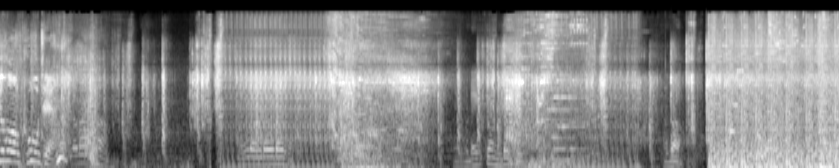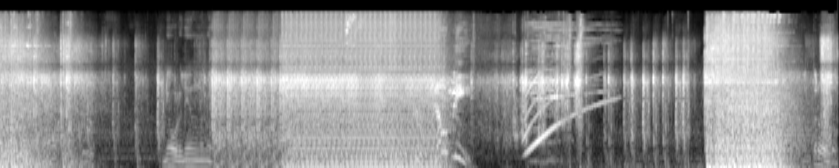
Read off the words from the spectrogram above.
Still on cooldown. എവിടെ എവിടെ എവിടെ എവിടെയൊക്കെ ഉണ്ട് അതാ ഇനി ഒളിഞ്ഞു നിന്നും. അത്രേ ഉള്ളൂ.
